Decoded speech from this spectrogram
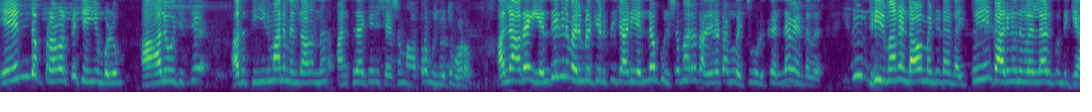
എന്ത് പ്രവൃത്തി ചെയ്യുമ്പോഴും ആലോചിച്ച് അത് തീരുമാനം എന്താണെന്ന് മനസ്സിലാക്കിയതിന് ശേഷം മാത്രം മുന്നോട്ട് പോകണം. അല്ലാതെ എന്തെങ്കിലും വരുമ്പോഴേക്ക് എടുത്ത് ചാടി എല്ലാം പുരുഷന്മാരുടെ തലയിലോട്ട് അങ്ങ് വെച്ച് കൊടുക്കുക അല്ല വേണ്ടത്. ഇത് തീരുമാനം ഉണ്ടാവാൻ വേണ്ടിയിട്ടാണ് ഇത്രയും കാര്യങ്ങൾ നിങ്ങൾ എല്ലാവരും ശ്രദ്ധിക്കുക.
